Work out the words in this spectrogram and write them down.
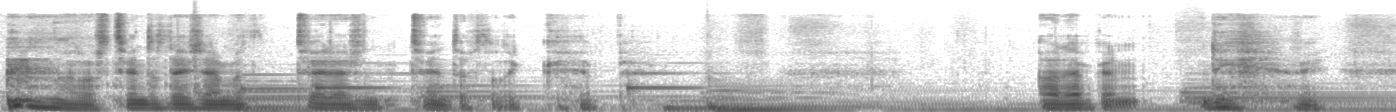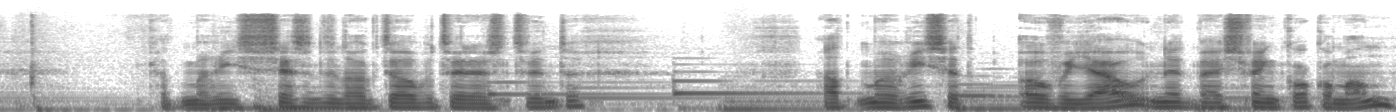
Dat was 20 december 2020 dat ik heb. Oh, daar heb ik een ding. Ik had Maurice 26 oktober 2020. Had Maurice het over jou, net bij Sven Kokkelman.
